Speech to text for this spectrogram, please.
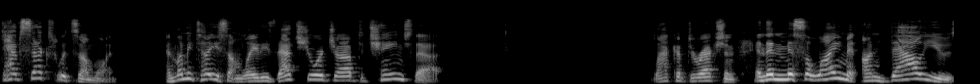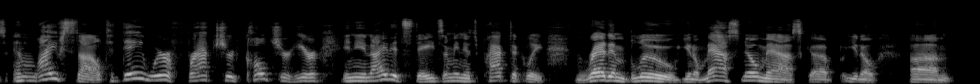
to have sex with someone. And let me tell you something, ladies, that's your job to change that. Lack of direction. And then misalignment on values and lifestyle. Today, we're a fractured culture here in the United States. I mean, it's practically red and blue, you know, mask, no mask, uh, you know, um,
